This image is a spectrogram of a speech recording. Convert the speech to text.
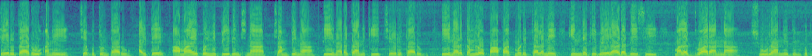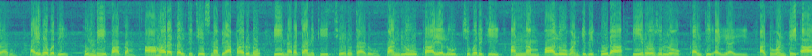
చేరుతారు అని చెబుతుంటారు. అయితే అమాయకుల్ని పీడించిన చంపిన ఈ నరకానికి చేరుతారు. ఈ నరకంలో పాపాత్ముడి తలని కిందకి వేలాడదీసి మలద్వారాన్న శూలాన్ని దింపుతారు. ఐదవది కుంభీపాకం ఆహార కల్తీ చేసిన వ్యాపారుడు ఈ నరకానికి చేరుతాడు. పండ్లు కాయలు చివరికి అన్నం పాలు వంటివి కూడా ఈ రోజుల్లో కల్తీ అయ్యాయి. అటువంటి ఆ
